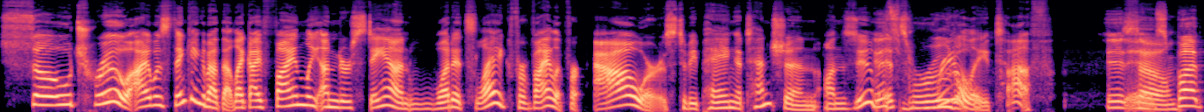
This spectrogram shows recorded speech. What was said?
So true. I was thinking about that. Like, I finally understand what it's like for Violet for hours to be paying attention on Zoom. It's It's, really tough. It is, So- But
